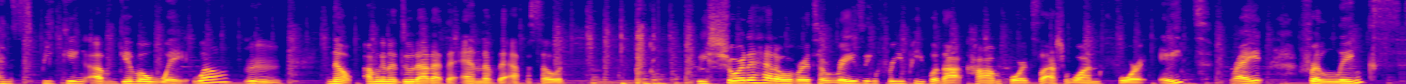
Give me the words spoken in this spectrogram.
And speaking of giveaway, well, no, I'm going to do that at the end of the episode be sure to head over to raisingfreepeople.com forward slash 148, right? For links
